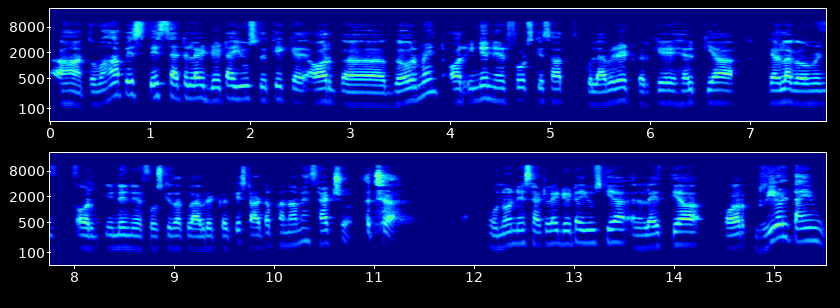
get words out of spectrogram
हाँ तो वहाँ पे स्पेस सैटेलाइट डेटा यूज़ करके और गवर्नमेंट और इंडियन एयरफोर्स के साथ कोलैबोरेट करके हेल्प किया। केरला गवर्नमेंट और इंडियन एयरफोर्स के साथ कोलैबोरेट करके स्टार्टअप का नाम है सैटशोर अच्छा। उन्होंने सैटेलाइट डेटा यूज़ किया एनालाइज किया और रियल टाइम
